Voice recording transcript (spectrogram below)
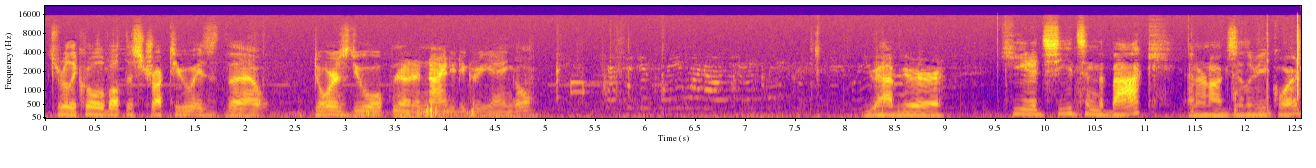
What's really cool about this truck too is the doors do open at a 90 degree angle You have your heated seats in the back and an auxiliary cord.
